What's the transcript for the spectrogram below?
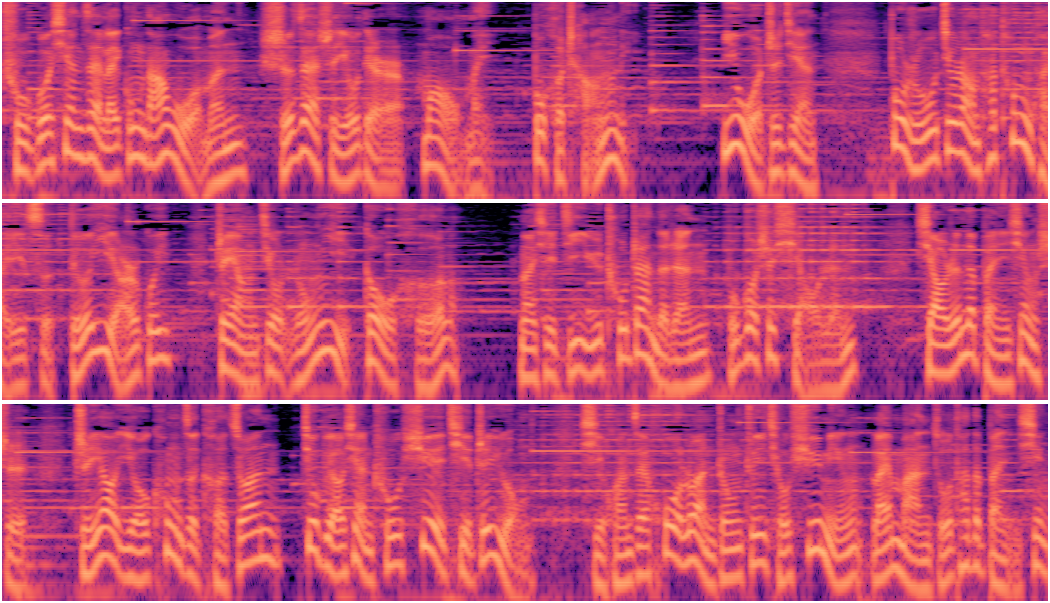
楚国现在来攻打我们，实在是有点冒昧，不合常理。依我之见，不如就让他痛快一次，得意而归，这样就容易够和了。那些急于出战的人不过是小人，小人的本性是，只要有空子可钻，就表现出血气之勇，喜欢在祸乱中追求虚名来满足他的本性。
